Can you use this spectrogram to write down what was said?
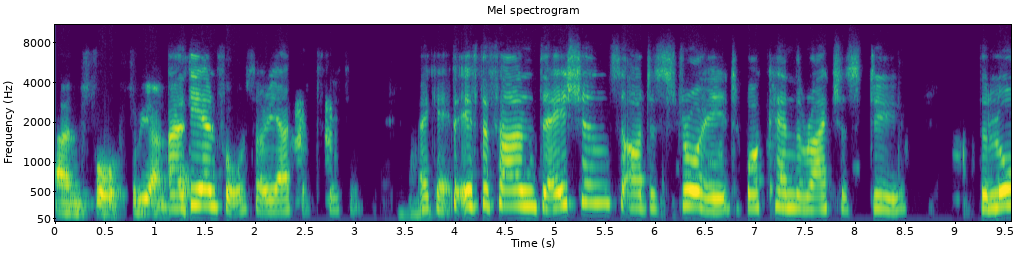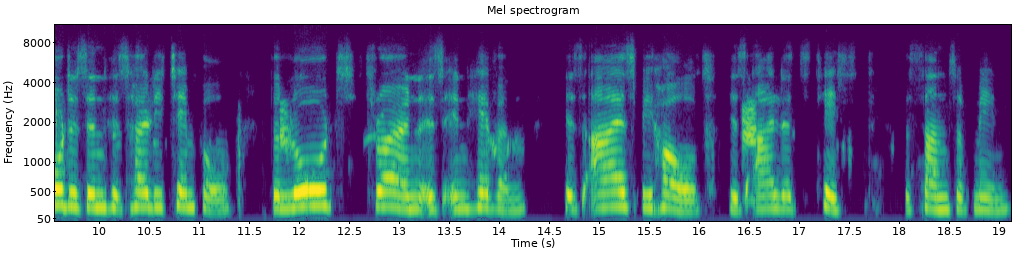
and 4. 3 and 4. Uh, three and four, sorry, I put 13. Okay, if the foundations are destroyed, what can the righteous do? The Lord is in his holy temple. The Lord's throne is in heaven. His eyes behold, his eyelids test the sons of men.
